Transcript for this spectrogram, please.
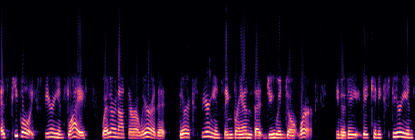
as people experience life, whether or not they're aware of it, they're experiencing brands that do and don't work. You know, they, they can experience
